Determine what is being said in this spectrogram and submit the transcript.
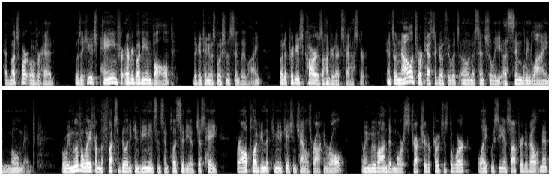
had much more overhead, was a huge pain for everybody involved, the continuous motion assembly line, but it produced cars 100x faster. And so knowledge work has to go through its own essentially assembly line moment where we move away from the flexibility, convenience, and simplicity of just, hey, we're all plugged in the communication channels rock and roll. And we move on to more structured approaches to work, like we see in software development.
